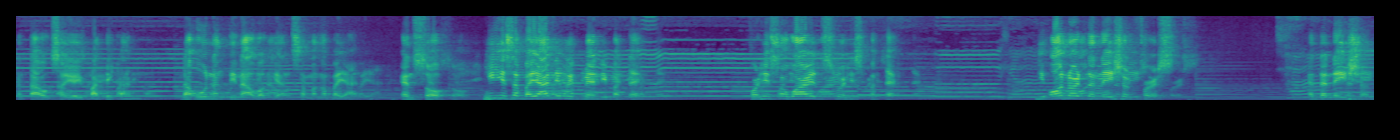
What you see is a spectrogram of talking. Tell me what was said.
ang tawag sa iyo ay batikan. Na unang tinawag yan sa mga bayani. And so, he is a bayani with many batek. For his awards were his batek. He honored the nation first. And the nation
